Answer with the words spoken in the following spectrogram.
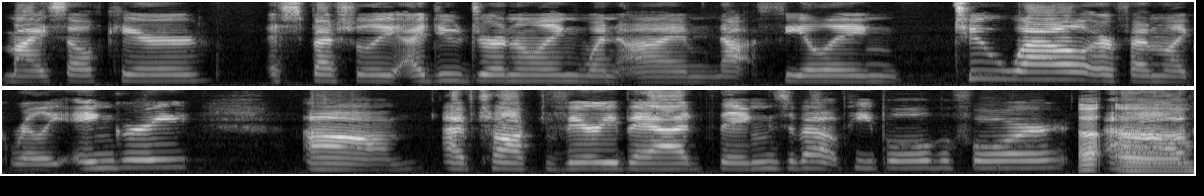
my self care. Especially, I do journaling when I'm not feeling too well or if I'm like really angry. Um, I've talked very bad things about people before uh,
